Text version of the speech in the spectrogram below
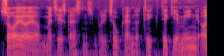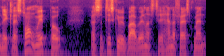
Søjer og Mathias Christensen på de to kanter. Det, det giver mening. Og Niklas Strong midt på, altså det skal vi bare vende os til. Han er fast mand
